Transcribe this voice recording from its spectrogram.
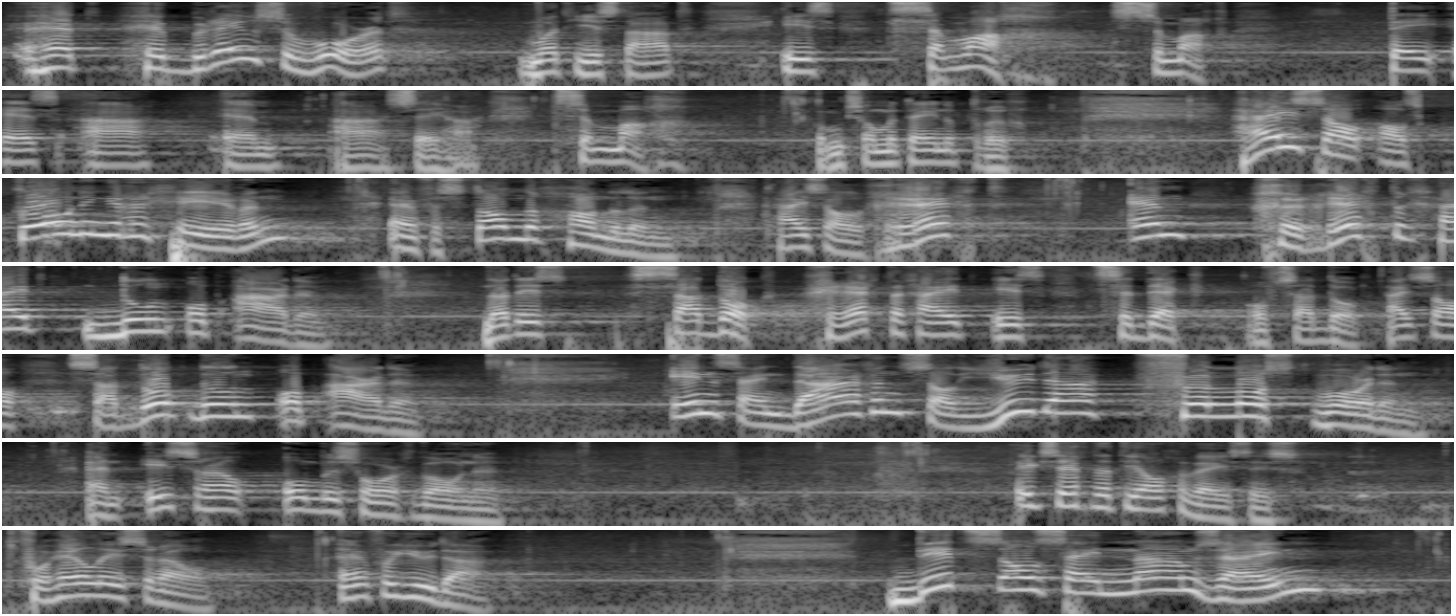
het Hebreeuwse woord wat hier staat is tsamach. Tsamach. T-S-A-M-A-C-H. Daar kom ik zo meteen op terug. Hij zal als koning regeren en verstandig handelen. Hij zal recht en gerechtigheid doen op aarde. Dat is Sadok. Gerechtigheid is Tzedek of Sadok. Hij zal Sadok doen op aarde. In zijn dagen zal Juda verlost worden en Israël onbezorgd wonen. Ik zeg dat hij al geweest is. Voor heel Israël en voor Juda. Dit zal zijn naam zijn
